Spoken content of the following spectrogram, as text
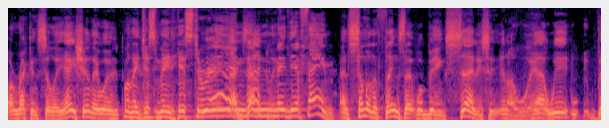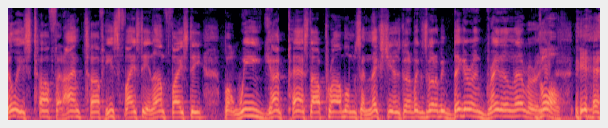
a reconciliation. They were Well, they just made history Yeah, and, exactly. made their fame. and some of the things that were being said, he said, you know, yeah, we, Billy's tough and I'm tough. He's feisty and I'm feisty, but we got past our problems, and next year is going to be, going to be bigger and greater than ever. Bull. Yeah.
